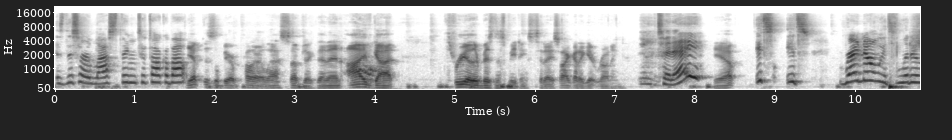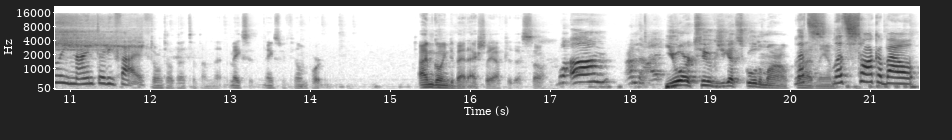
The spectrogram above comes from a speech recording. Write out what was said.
is this our last thing to talk about Yep, this will be our probably our last subject, and then I've Oh. got three other business meetings today, so I got to get running. today Yep. it's it's right now it's literally 9:35 Don't tell that to them. That makes it makes me feel important. I'm going to bed actually after this, so What? um I'm not. you are too because you got school tomorrow. Go let's ahead, Liam. let's talk about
